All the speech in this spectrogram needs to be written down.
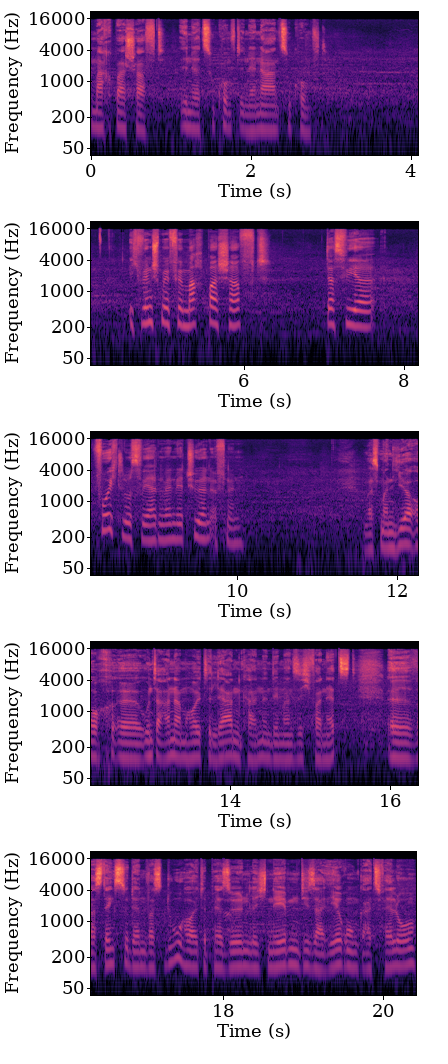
Machbarschaft in der Zukunft, in der nahen Zukunft? Ich wünsche mir für Machbarschaft, dass wir furchtlos werden, wenn wir Türen öffnen was man hier auch äh, unter anderem heute lernen kann, indem man sich vernetzt. Äh, was denkst du denn, was du heute persönlich neben dieser Ehrung als Fellow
